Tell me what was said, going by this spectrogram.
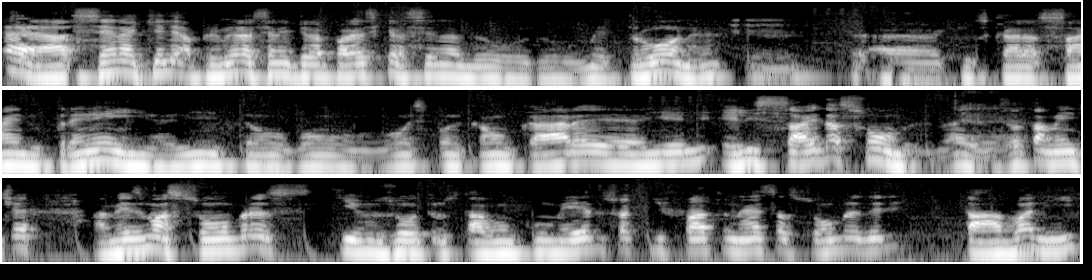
É, a cena que ele, a primeira cena que ele aparece que é a cena do, do metrô, né? Uhum. É, que os caras saem do trem, aí então vão, vão espancar um cara e aí ele, ele sai das sombras, né? É. Exatamente a, a mesma sombras que os outros estavam com medo, só que de fato nessas sombras ele estava ali.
